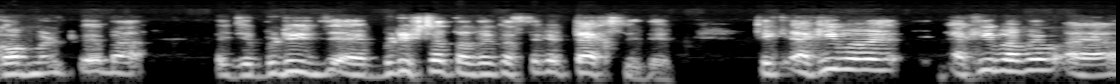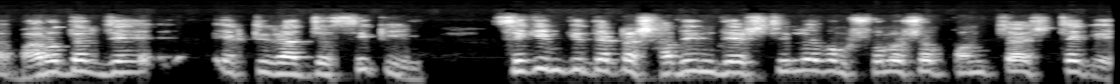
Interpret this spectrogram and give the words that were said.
গভর্নমেন্টকে বা এই যে ব্রিটিশ ব্রিটিশরা তাদের কাছ থেকে ট্যাক্স নিতে। ঠিক একইভাবে একইভাবে ভারতের যে একটি রাজ্য সিকিম সিকিম কিন্তু একটা স্বাধীন দেশ ছিল এবং ষোলোশো পঞ্চাশ থেকে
